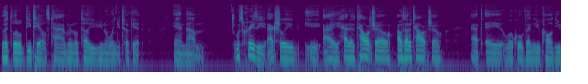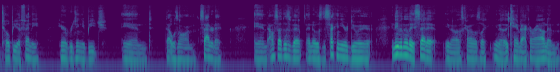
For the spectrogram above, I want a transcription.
you'll hit the little details tab, and it'll tell you you know when you took it. And um, it was crazy actually. I had a talent show. I was at a talent show at a local venue called Utopia Fenny here in Virginia Beach, and that was on Saturday. And I was at this event, and it was the second year doing it. And even though they said it, you know, it's kind of was like, you know, it came back around, and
